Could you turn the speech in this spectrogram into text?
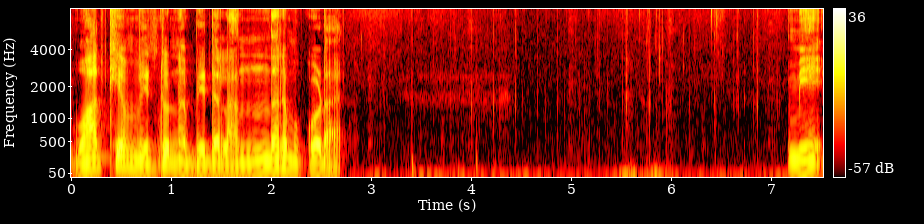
వాక్యం వింటున్న బిడ్డలందరము కూడా మీ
